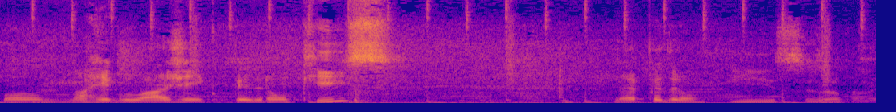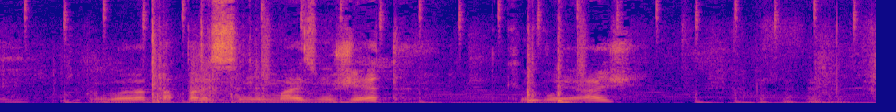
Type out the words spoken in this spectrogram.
Com uma regulagem aí que o Pedrão quis. Né, Pedrão? Isso, exatamente. Agora tá parecendo mais um Jetta que o Voyage.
